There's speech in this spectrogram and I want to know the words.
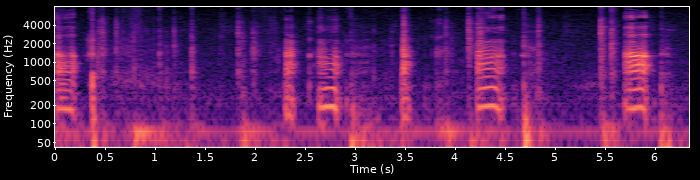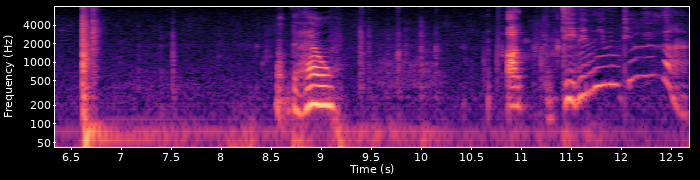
up, back up, back up, up. What the hell? I didn't even do that.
